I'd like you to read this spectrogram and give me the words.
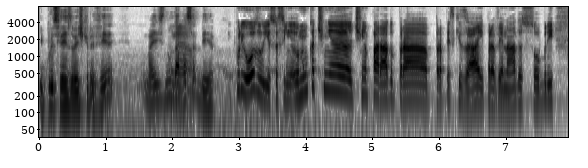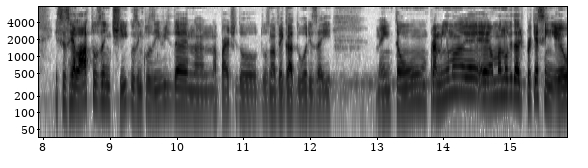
e por isso ele resolveu escrever? Mas não dá É. pra saber. curioso isso, assim, eu nunca tinha, tinha parado pra pra pesquisar e pra ver nada sobre esses relatos antigos, inclusive da- na, na parte do- dos navegadores aí, né, então pra mim é uma, é é uma novidade, porque assim, eu,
